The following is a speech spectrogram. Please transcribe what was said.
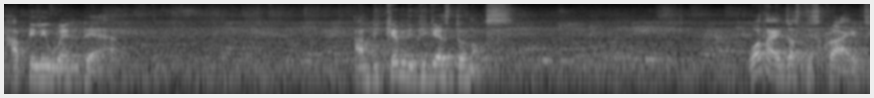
happily went there and became the biggest donors. What I just described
